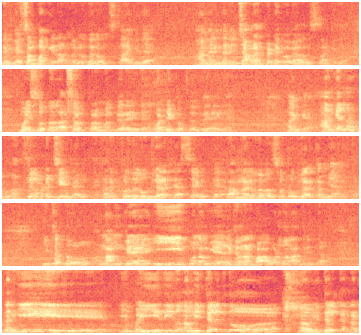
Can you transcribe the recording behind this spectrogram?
ನಿಮಗೆ ಸಂಪಂಗಿ ರಾಮನಗರದಲ್ಲಿ ಒಂದು ಸ್ಲಾಂಗ್ ಇದೆ. ಆಮೇಲಿಂದ ನೀವು ಚಾಮರಾಜಪೇಟೆಗೆ ಹೋಗಿ ಅಲ್ಲೊಂದು ಸ್ಲಾಂಗ್ ಇದೆ. ಮೈಸೂರಿನಲ್ಲಿ ಅಶೋಕ್ಪುರಮಲ್ಲಿ ಬೇರೆ ಇದೆ ವಡ್ಡಿಕೊಪ್ಪದಲ್ಲಿ ಬೇರೆ ಇದೆ. ಹಾಗೆ, ಹಾಗೆಲ್ಲ ಅದು ಹತ್ತು ಕಿಲೋಮೀಟರ್ ಚೇಂಜ್ ಆಗುತ್ತೆ. ಕನಕಪುರದಲ್ಲಿ ಉದ್ಗಾರ ಜಾಸ್ತಿ ಆಗುತ್ತೆ. ರಾಮನಗರದಲ್ಲಿ ಸ್ವಲ್ಪ ಉದ್ಗಾರ ಕಮ್ಮಿ ಆಗುತ್ತೆ. ಈ ಥರದ್ದು ನಮಗೆ ಈ ನಮಗೆ ಯಾಕಂದ್ರೆ ನಾನು ಆದ್ದರಿಂದ ನನಗೆ ಈ ಈ ಇದು ನಮ್ಮ ಈ ತೆಲುಗುದು ತೆಲುಗು ಕನ್ನಡ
